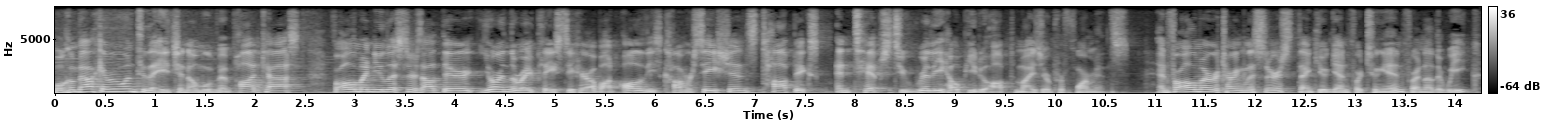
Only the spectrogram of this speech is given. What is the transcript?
Welcome back, everyone, to the HNL Movement Podcast. For all of my new listeners out there, you're in the right place to hear about all of these conversations, topics, and tips to really help you to optimize your performance. And for all of my returning listeners, thank you again for tuning in for another week.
